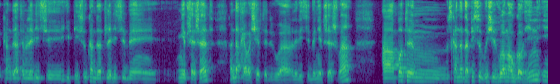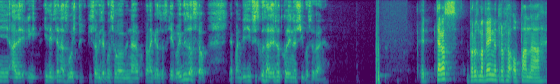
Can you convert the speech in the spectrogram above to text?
y, kandydatem lewicy i PiSu. Kandydat lewicy by nie przeszedł. Kandydatka właściwie wtedy była lewicy, by nie przeszła. A potem z kandydata PiSu by się włamał Gowin, i, ale i, i lewica na złość PiSowi zagłosowałaby na pana Gwiazdowskiego i by został. Jak pan widzi, wszystko zależy od kolejności głosowania. Y, Teraz porozmawiajmy trochę o pana,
